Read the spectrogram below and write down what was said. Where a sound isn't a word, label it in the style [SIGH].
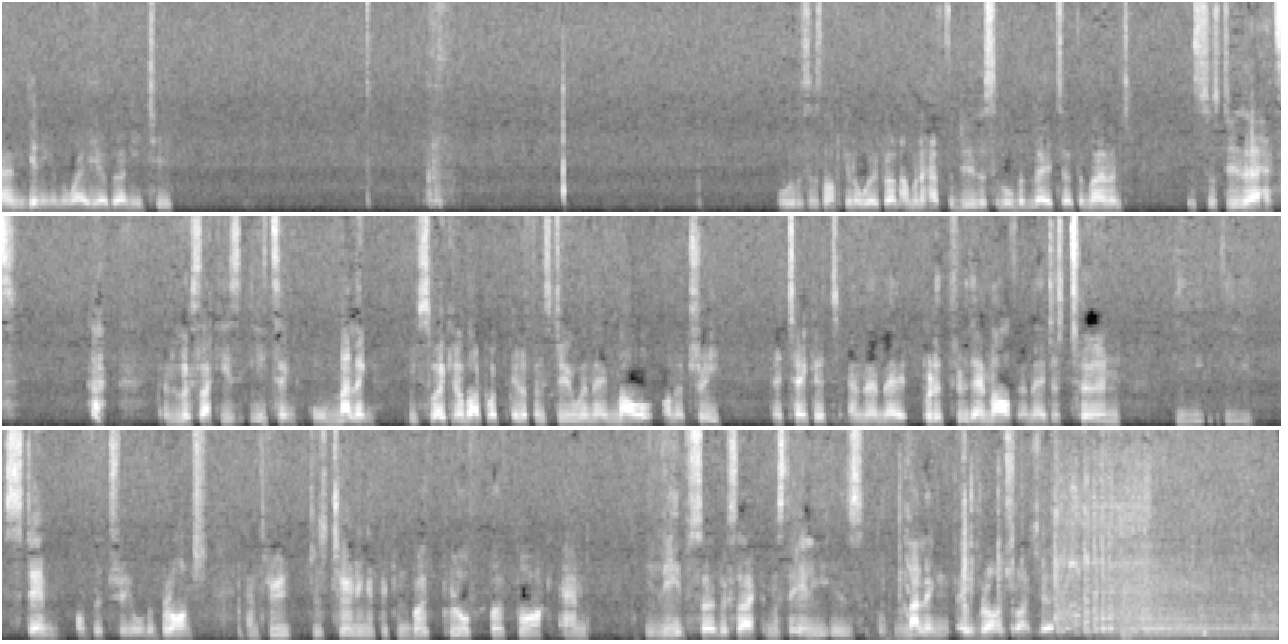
and getting in the way here, but I need to. Oh, this is not going to work right. I'm going to have to do this a little bit later. At the moment, let's just do that. [LAUGHS] and it looks like he's eating or mulling. We've spoken about what elephants do when they mull on a tree. They take it and then they put it through their mouth and they just turn the, the stem of the tree or the branch. And through just turning it, they can both pull off both bark and the leaves. So it looks like Mr. Ellie is mulling a branch right here.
